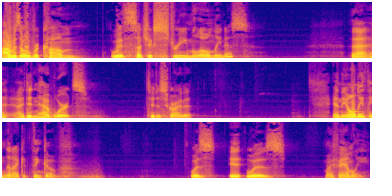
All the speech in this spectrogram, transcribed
I was overcome with such extreme loneliness that I didn't have words to describe it. And the only thing that I could think of was it was my family,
